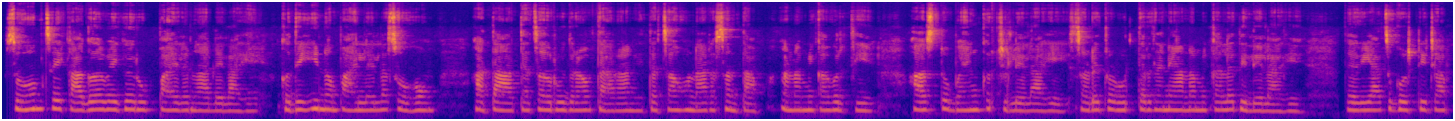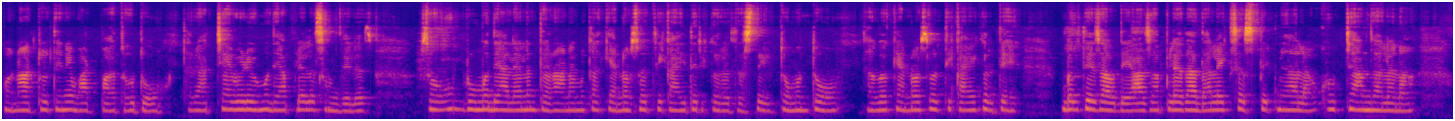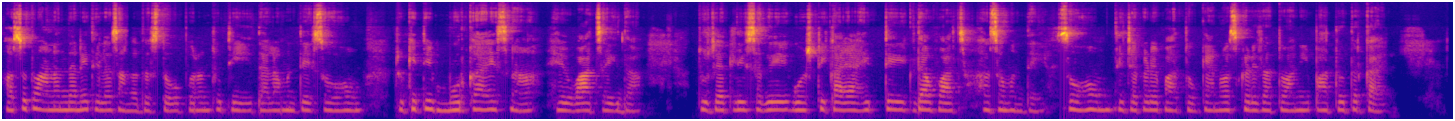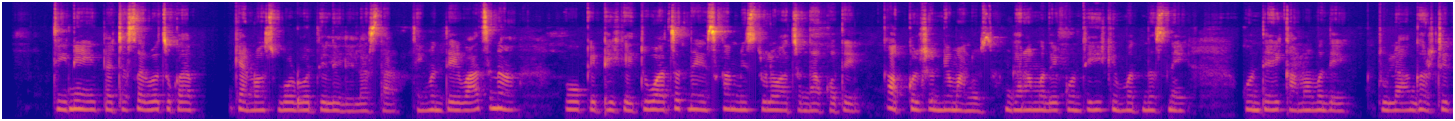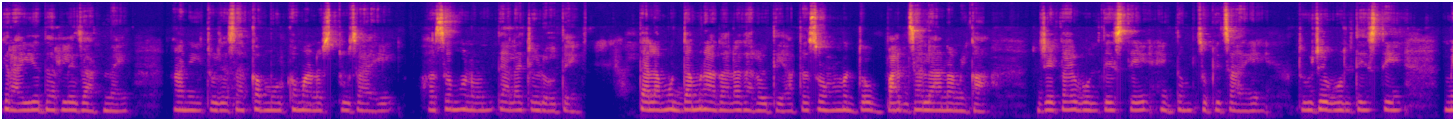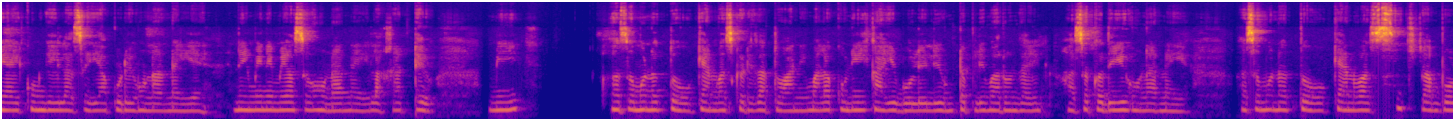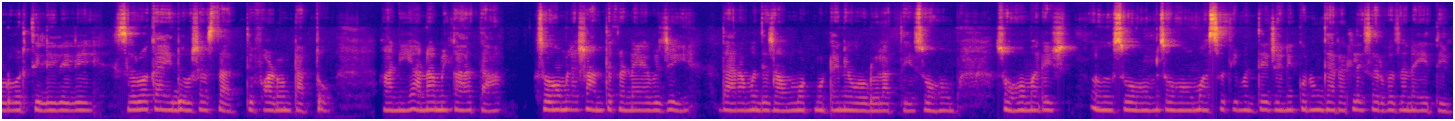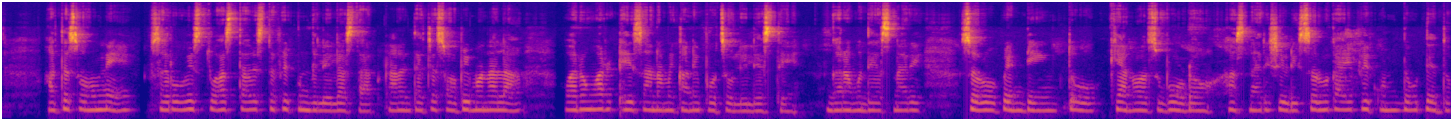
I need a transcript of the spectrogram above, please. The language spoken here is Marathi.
सोहमचं एक आगळं वेगळं रूप पाहायला मिळालेलं आहे. कधीही न पाहिलेला सोहम आता त्याचा रुद्रावतार आणि त्याचा होणारा संताप अनामिकावरती आज तो भयंकर चिडलेला आहे. सडेतोड उत्तर त्याने अनामिकाला दिलेलं आहे. तर याच गोष्टीची आपण आतुरतेने वाट पाहत होतो. तर आजच्या व्हिडिओमध्ये आपल्याला समजेलच सोहम रूममध्ये आल्यानंतर अनामिका कॅनव्हासवरती काहीतरी करत असते. तो म्हणतो अगं कॅनव्हासवरती काय करते? बरं ते जाऊ दे. आज आपल्या दादाला एक सस्पेक्ट मिळाला. खूप छान झालं ना? असं तो आनंदाने तिला सांगत असतो. परंतु ती त्याला म्हणते सोहम तू किती मूर्ख आहेस ना? हे वाच एकदा. तुझ्यातली सगळी गोष्टी काय आहेत ते एकदा वाच असं म्हणते. सोहम तिच्याकडे पाहतो. कॅनव्हासकडे जातो आणि पाहतो तर काय. तिने त्याच्या सर्व चुका कॅनव्हास बोर्डवरती लिहिलेलं असतात ती म्हणते वाच ना. ओके ठीक आहे. तू वाचत नाहीस का? मीच तुला वाचून दाखवते. अक्कलशून्य माणूस. घरामध्ये कोणतीही किंमत नसणे. कोणत्याही कामामध्ये तुला घरचे ग्राह्य धरले जात नाही. आणि तुझ्यासारखा मूर्ख माणूस तुझा आहे. असं म्हणून त्याला चिडवते. त्याला मुद्दाम रागाला घालवते. आता सोहम म्हणतो बाद झाला अनामिका. जे काय बोलतेस ते एकदम चुकीचं आहे. तू जे बोलतेस ते मी ऐकून घेईल असं यापुढे होणार नाही आहे नेहमी नेहमी असं होणार नाही लक्षात ठेव. मी असं म्हणत तो कॅनव्हासकडे जातो आणि मला कोणीही काही बोलेल येऊन टपली मारून जाईल. असं कधीही होणार नाही आहे असं म्हणत तो कॅनव्हासच्या बोर्डवरती लिहिलेले सर्व काही दोष असतात ते फाडून टाकतो. आणि अनामिका आता सोहमला शांत करण्याऐवजी दारामध्ये जाऊन मोठमोठ्याने ओरडू लागते. सोहम सोहम अरे सोहम सोहम असं ती म्हणते जेणेकरून घरातले सर्वजण येतील. आता सोहमने सर्व वस्तू अस्ताव्यस्त फेकून दिलेल्या असतात कारण त्याच्या स्वाभिमानाला वारंवार ठेस अनामिकाने पोचवलेली असते. घरामध्ये असणारे सर्व पेंटिंग तो कॅनव्हास बोर्ड असणारी शिडी सर्व काही फेकून दो देतो.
